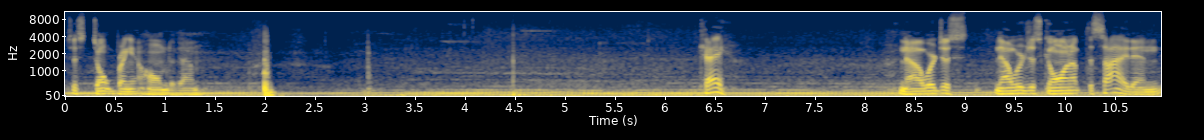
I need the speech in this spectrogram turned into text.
just don't bring it home to them. Okay. Now we're just now we're just going up the side and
